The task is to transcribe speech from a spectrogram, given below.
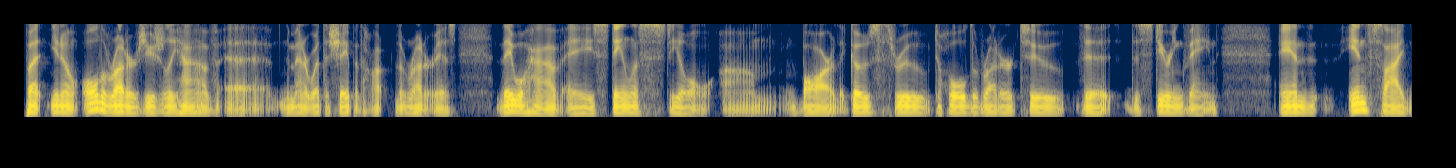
but you know all the rudders usually have, uh, no matter what the shape of the, the rudder is, they will have a stainless steel um, bar that goes through to hold the rudder to the the steering vane, and inside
